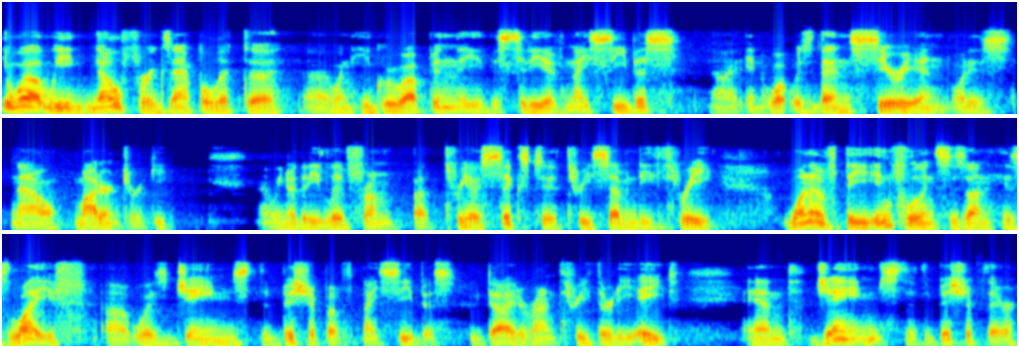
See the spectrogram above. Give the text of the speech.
Well, we know, for example, that uh, uh, when he grew up in the, the city of Nisibis, uh, in what was then Syria and what is now modern Turkey, uh, we know that he lived from about 306 to 373. One of the influences on his life uh, was James, the bishop of Nisibis, who died around 338. And James, the, the bishop there,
